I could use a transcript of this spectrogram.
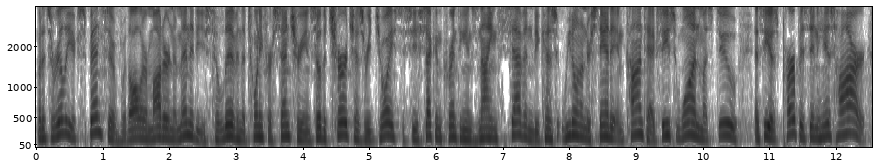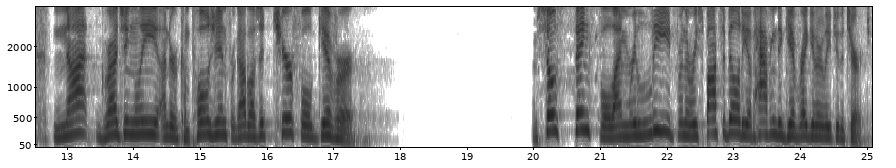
But it's really expensive with all our modern amenities to live in the 21st century. And so the church has rejoiced to see 2 Corinthians 9 7 because we don't understand it in context. Each one must do as he has purposed in his heart, not grudgingly under compulsion, for God loves a cheerful giver. I'm so thankful I'm relieved from the responsibility of having to give regularly to the church.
